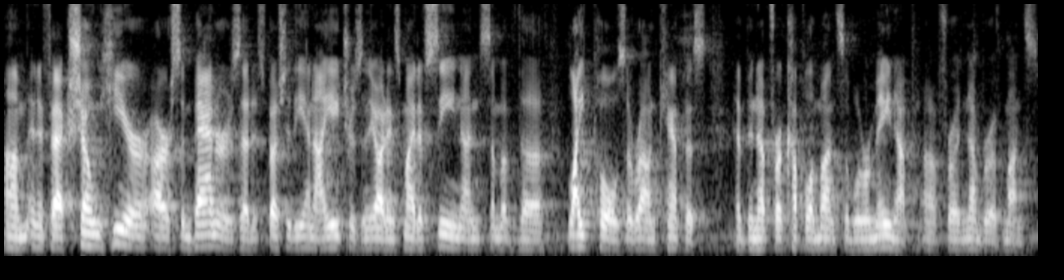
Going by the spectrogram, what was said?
Um, and in fact, shown here are some banners that especially the NIHers in the audience might have seen on some of the light poles around campus have been up for a couple of months and will remain up uh, for a number of months.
